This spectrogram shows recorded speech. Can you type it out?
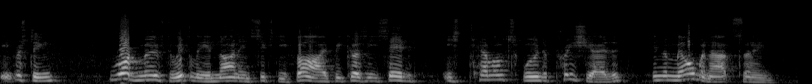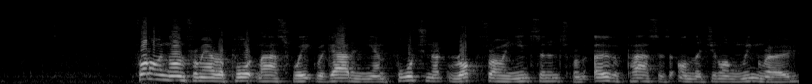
Interesting. Rod moved to Italy in 1965 because he said his talents weren't appreciated in the Melbourne art scene. Following on from our report last week regarding the unfortunate rock throwing incidents from overpasses on the Geelong Ring Road,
